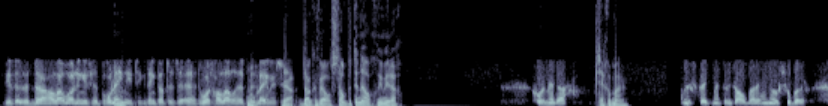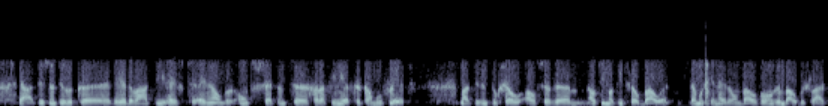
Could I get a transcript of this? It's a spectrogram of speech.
de, de, halalwoning is het probleem niet. Ik denk dat het, het woord halal het probleem is. Ja, dank u wel. Stam.nl, goedemiddag. Goedemiddag. Zeg het maar. U spreekt met Ruud Alberg in Oost-Soeburg. Ja, het is natuurlijk, eh, de heer De Waard die heeft een en ander ontzettend eh, geraffineerd gecamoufleerd. Maar het is natuurlijk zo, als, er, eh, als iemand iets wil bouwen, dan moet je in Nederland bouwen volgens een bouwbesluit.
